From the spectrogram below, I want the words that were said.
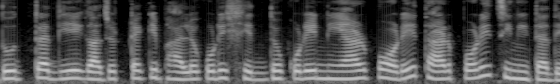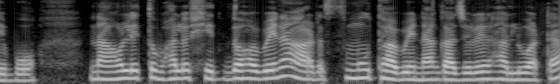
দুধটা দিয়ে গাজরটাকে ভালো করে সেদ্ধ করে নেওয়ার পরে তারপরে চিনিটা দেব। না হলে তো ভালো সেদ্ধ হবে না আর স্মুথ হবে না গাজরের হালুয়াটা।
